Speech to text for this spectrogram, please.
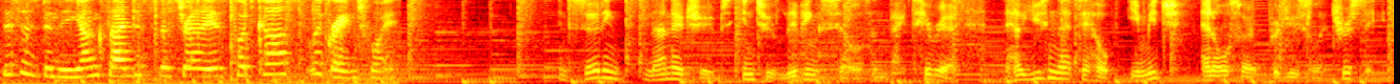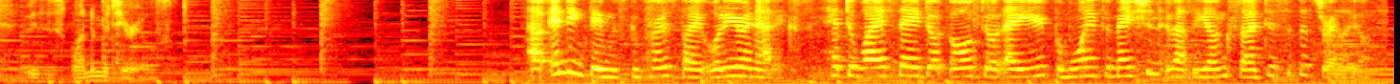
This has been the Young Scientists of Australia's podcast, Lagrange Point. Inserting nanotubes into living cells and bacteria, now using that to help image and also produce electricity with this wonder materials. Our ending theme was composed by Audionautics. Head to ysa.org.au for more information about the Young Scientists of Australia.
